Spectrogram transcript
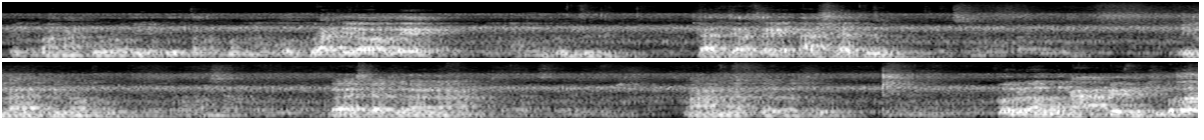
Njaluk pangapura ya pinter. Obat ya Le. Tunggu. Jajar saya asyhadu ilaha illallah. Wa asyhadu anna Muhammad Rasul. Bolamu kabeh juga.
